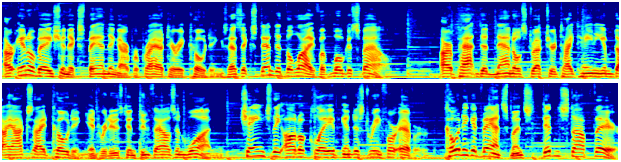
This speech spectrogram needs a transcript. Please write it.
our innovation expanding our proprietary coatings has extended the life of MOGAS valve. Our patented nanostructure titanium dioxide coating, introduced in 2001, changed the autoclave industry forever. Coating advancements didn't stop there.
